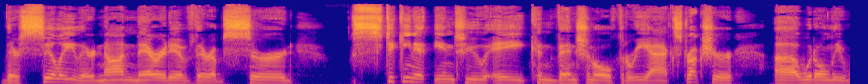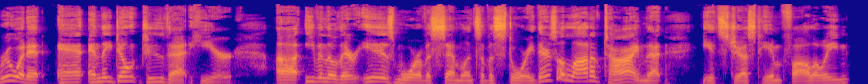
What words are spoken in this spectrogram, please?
They're silly. They're non narrative. They're absurd. Sticking it into a conventional three act structure uh, would only ruin it, and, and they don't do that here. Uh, even though there is more of a semblance of a story, there's a lot of time that it's just him following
